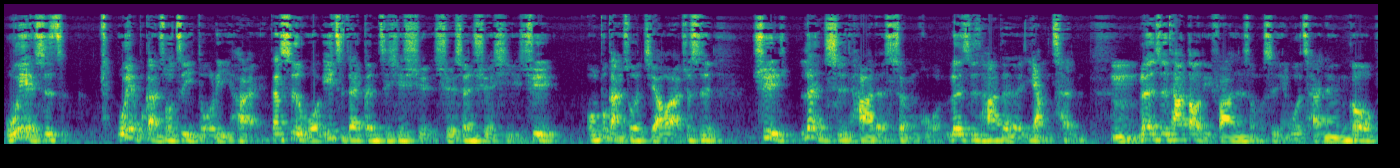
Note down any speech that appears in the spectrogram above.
我也是。我也不敢说自己多厉害，但是我一直在跟这些学学生学习，去我不敢说教啊，就是去认识他的生活，认识他的养成，嗯，认识他到底发生什么事情，我才能够，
